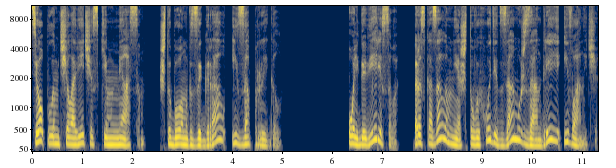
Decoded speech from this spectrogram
теплым человеческим мясом, чтобы он взыграл и запрыгал. Ольга Вересова рассказала мне, что выходит замуж за Андрея Иваныча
